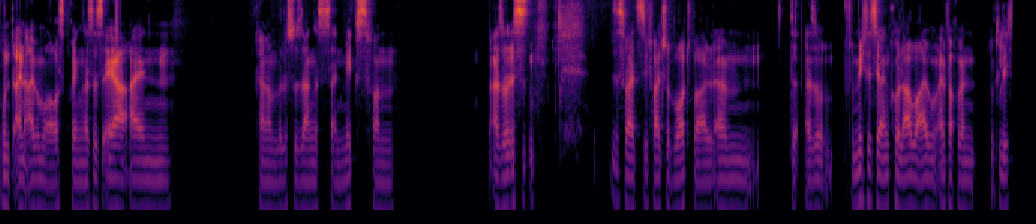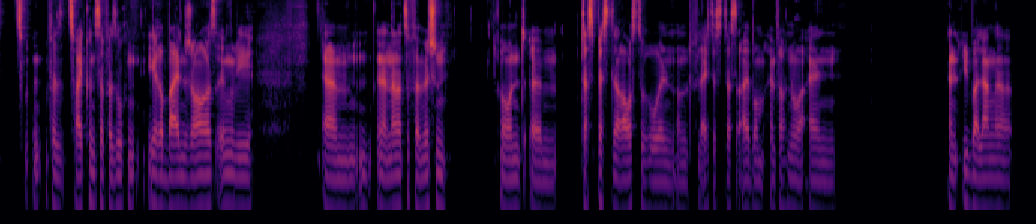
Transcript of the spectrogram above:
und ein Album rausbringen. Es ist eher ein, keine Ahnung, würdest du sagen, es ist ein Mix von, also es, das war jetzt die falsche Wortwahl. Ähm, also für mich ist ja ein Collabo-Album einfach, wenn wirklich zwei Künstler versuchen, ihre beiden Genres irgendwie ähm, ineinander zu vermischen und ähm, das Beste rauszuholen. Und vielleicht ist das Album einfach nur ein, ein überlanger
